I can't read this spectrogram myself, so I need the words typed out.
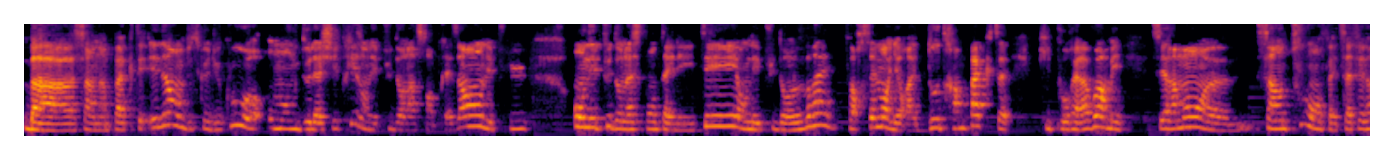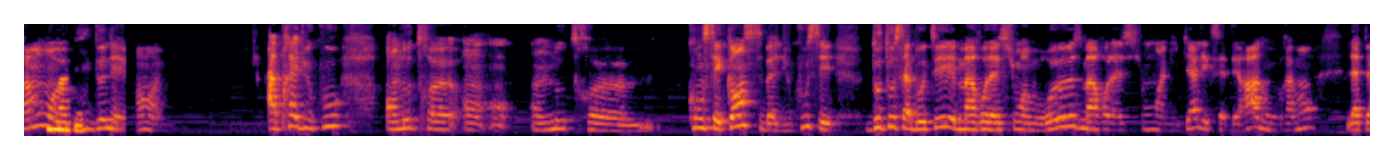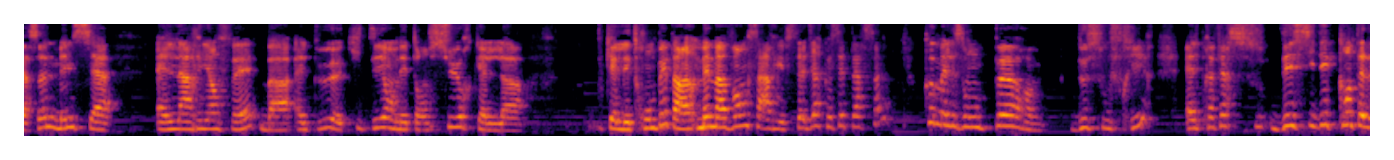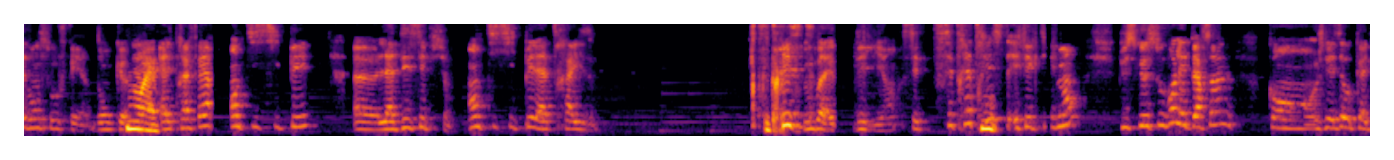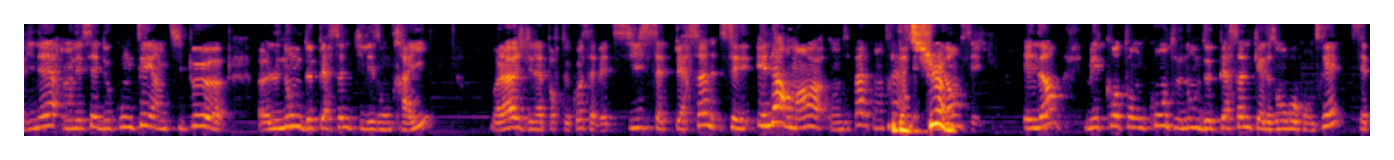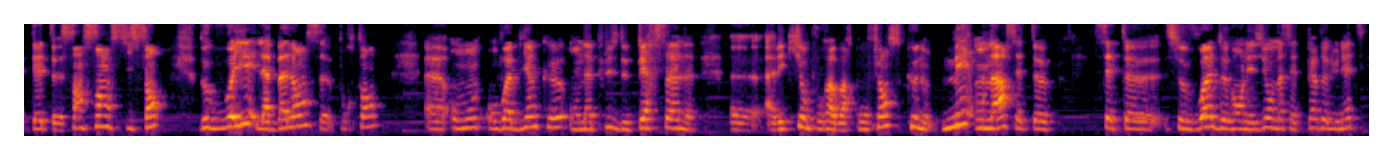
Bah, c'est un impact énorme puisque du coup, on manque de lâcher prise, on n'est plus dans l'instant présent, on n'est plus, on n'est plus dans la spontanéité, on n'est plus dans le vrai. Forcément, il y aura d'autres impacts qui pourraient avoir, mais c'est vraiment, euh, c'est un tout en fait. Ça fait vraiment un coup de nez. Hein. Après, du coup, en autre, en, en, autre euh, conséquence, bah, du coup, c'est d'auto-saboter ma relation amoureuse, ma relation amicale, etc. Donc vraiment, la personne, même si elle elle n'a rien fait, bah, elle peut euh, quitter en étant sûre qu'elle l'a qu'elle l'est trompée, même avant que ça arrive. C'est-à-dire que cette personne, comme elles ont peur de souffrir, elles préfèrent décider quand elles vont souffrir. Donc, euh, elles préfèrent anticiper euh, la déception, anticiper la trahison. C'est triste. voilà, hein. c'est très triste, effectivement, puisque souvent les personnes, quand je les ai au cabinet, on essaie de compter un petit peu le nombre de personnes qui les ont trahies voilà, je dis n'importe quoi, ça va être 6, 7 personnes. C'est énorme, hein on ne dit pas le contraire. Bien sûr. C'est énorme. Mais quand on compte le nombre de personnes qu'elles ont rencontrées, c'est peut-être 500, 600. Donc vous voyez, la balance, pourtant, euh, on, voit bien qu'on a plus de personnes euh, avec qui on pourrait avoir confiance que non. Mais on a cette, cette, euh, ce voile devant les yeux, on a cette paire de lunettes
